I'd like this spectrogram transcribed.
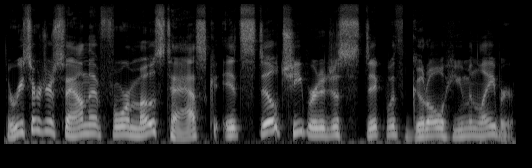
The researchers found that for most tasks, it's still cheaper to just stick with good old human labor.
